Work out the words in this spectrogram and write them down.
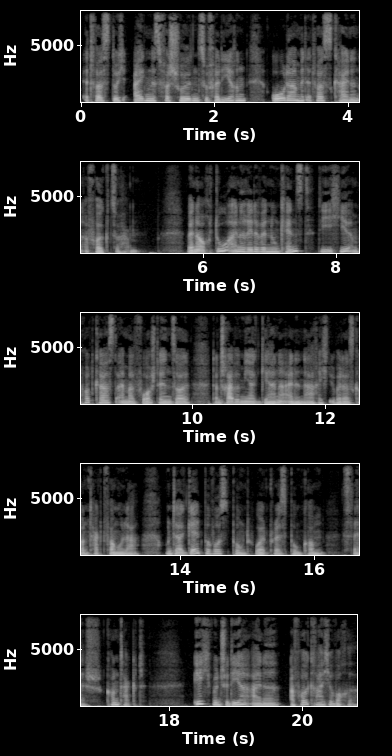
etwas durch eigenes Verschulden zu verlieren oder mit etwas keinen Erfolg zu haben. Wenn auch du eine Redewendung kennst, die ich hier im Podcast einmal vorstellen soll, dann schreibe mir gerne eine Nachricht über das Kontaktformular unter geldbewusst.wordpress.com slash Kontakt. Ich wünsche dir eine erfolgreiche Woche.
